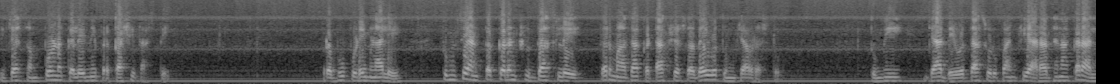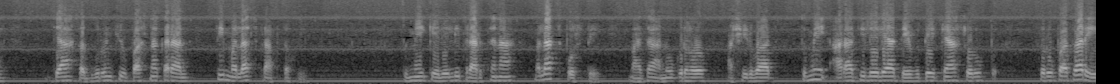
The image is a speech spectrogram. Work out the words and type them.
तिच्या संपूर्ण कलेने प्रकाशित असते. प्रभू पुढे म्हणाले तुमचे अंतःकरण शुद्ध असले तर माझा कटाक्ष सदैव तुमच्यावर असतो. तुम्ही ज्या देवता स्वरूपांची आराधना कराल ज्या सद्गुरूंची उपासना कराल ती मलाच प्राप्त होईल. तुम्ही केलेली प्रार्थना मलाच पोचते. माझा अनुग्रह आशीर्वाद तुम्ही आराधिलेल्या देवतेच्या स्वरूप स्वरूपाद्वारे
